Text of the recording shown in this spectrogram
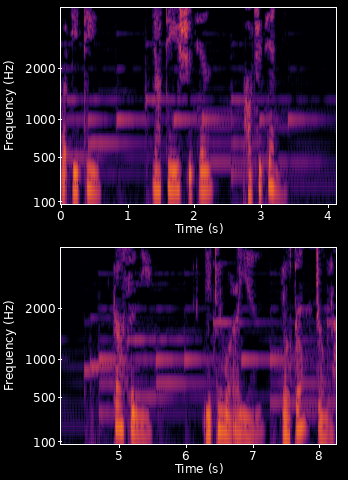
我一定要第一时间跑去见你，告诉你你对我而言有多么重要。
